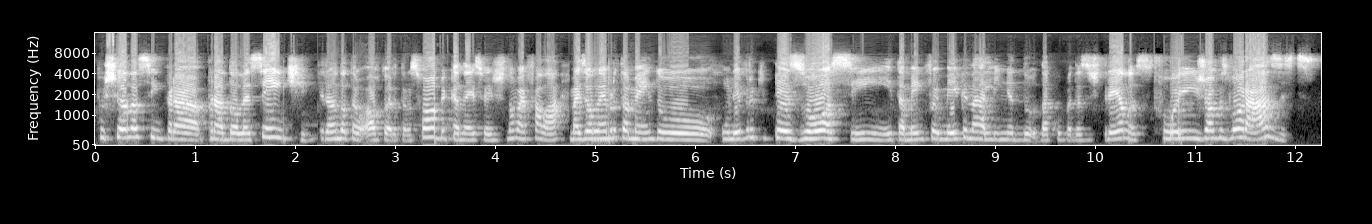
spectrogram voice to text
puxando assim para adolescente, tirando a autora transfóbica, né? Isso a gente não vai falar, mas eu lembro também do um livro que pesou assim e também foi meio que na linha do, da culpa das estrelas, foi Jogos Vorazes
